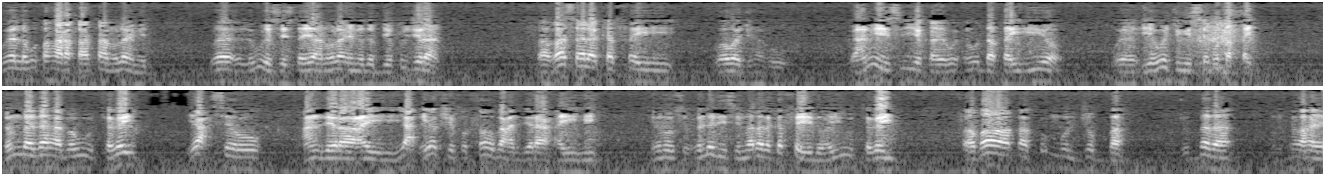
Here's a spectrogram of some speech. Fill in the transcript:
weel lagu tahara qaataan ula imid lagu weysaysta ayaan ula imid oo biyo ku jiraan fagasala kafayhi wa wajhahu gacmihiisi iyo wuxuu dhaqay iyo iyo wejigiisibu dhaqay uma dahaba wuu tegey yaxsiru can diraacayhi yakshifu thawba can diraacayhi inuu suxulladiisii marada ka faydo ayuu tegey fadaaqa kumu ljubba jubbada muxuu ahay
